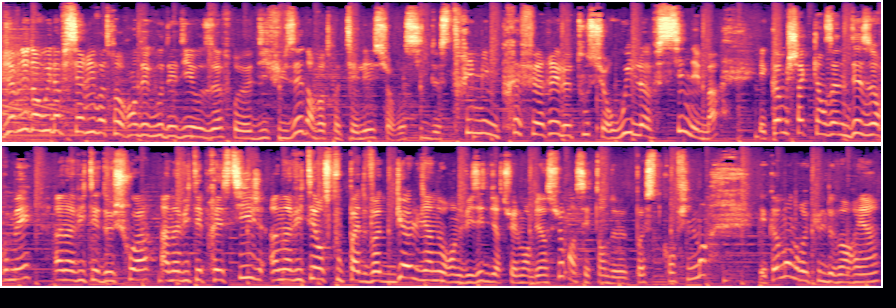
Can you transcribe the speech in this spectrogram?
Bienvenue dans Love Série, votre rendez-vous dédié aux œuvres diffusées dans votre télé sur vos sites de streaming préférés, le tout sur We Love Cinéma. Et comme chaque quinzaine désormais, un invité de choix, un invité prestige, un invité on se fout pas de votre gueule vient nous rendre visite virtuellement bien sûr en ces temps de post-confinement. Et comme on ne recule devant rien,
